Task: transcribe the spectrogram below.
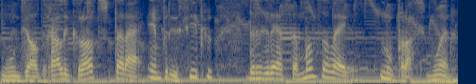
O Mundial de Rallycross estará, em princípio, de regresso a Montalegre no próximo ano.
